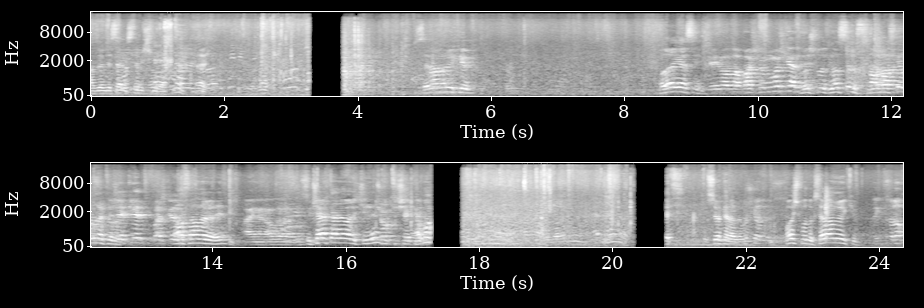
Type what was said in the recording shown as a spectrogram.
Az önce sen istemiştin ya. değil mi? Evet. Selamünaleyküm. Kolay gelsin. Eyvallah başkanım hoş geldin. Hoş bulduk. Nasılsınız? Size maske bırakalım. Teşekkür ettik başkanım. Al sana da vereyim. Aynen Allah razı olsun. Üçer tane var içinde. Çok teşekkür ederim. Ama Evet. Kimse yok herhalde. Hoş Hoş bulduk. Selamünaleyküm. Selam.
